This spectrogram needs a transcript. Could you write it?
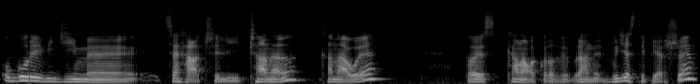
U góry widzimy CH, czyli channel, kanały. To jest kanał akurat wybrany 21.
